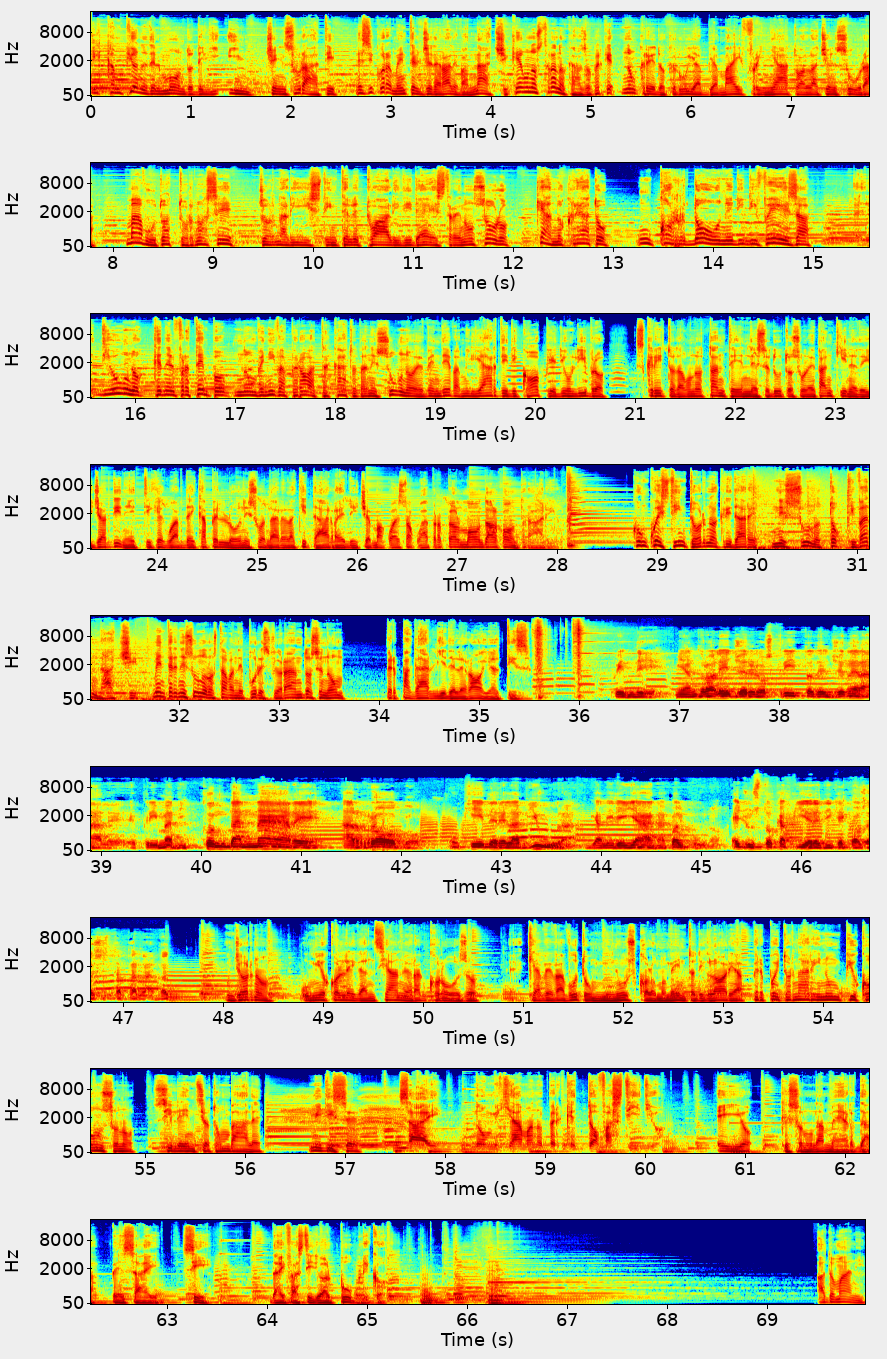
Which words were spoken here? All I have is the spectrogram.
Il campione del mondo degli incensurati è sicuramente il generale Vannacci, che è uno strano caso perché non credo che lui abbia mai frignato alla censura, ma ha avuto attorno a sé giornalisti, intellettuali di destra e non solo, che hanno creato un cordone di difesa eh, di uno che nel frattempo non veniva però attaccato da nessuno e vendeva miliardi di copie di un libro scritto da un ottantenne seduto sulle panchine dei giardinetti che guarda i capelloni suonare la chitarra e dice ma questo qua è proprio il mondo al contrario con questi intorno a gridare nessuno tocchi Vannacci, mentre nessuno lo stava neppure sfiorando se non per pagargli delle royalties. quindi mi andrò a leggere lo scritto del generale e prima di condannare a rogo o chiedere la viura galileiana a qualcuno, è giusto capire di che cosa si sta parlando. Un giorno un mio collega anziano e rancoroso, che aveva avuto un minuscolo momento di gloria per poi tornare in un più consono silenzio tombale, mi disse, sai, non mi chiamano perché do fastidio. E io, che sono una merda, pensai, sì, dai fastidio al pubblico. A domani.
